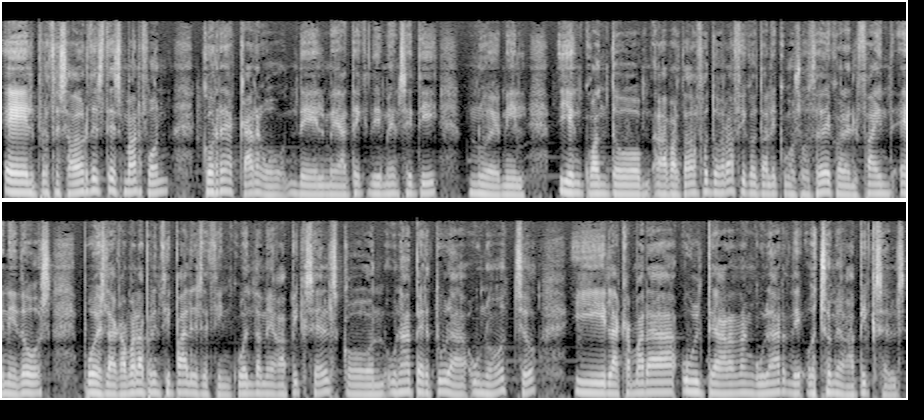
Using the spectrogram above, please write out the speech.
El procesador de este smartphone corre a cargo del MediaTek Dimensity 9000. Y en cuanto al apartado fotográfico, tal y como sucede con el Find N2, pues la cámara principal es de 50 megapíxeles con una apertura 1.8 y la cámara ultra gran angular de 8 megapíxeles.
